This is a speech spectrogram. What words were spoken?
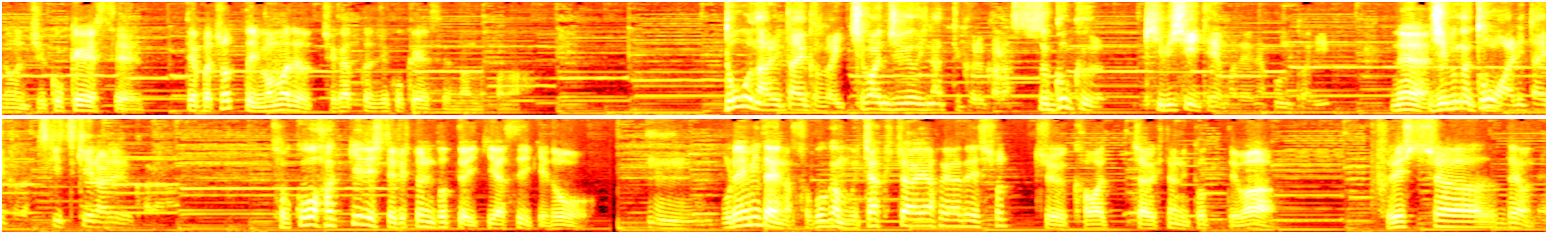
の自己形成ってやっぱちょっと今までと違った自己形成なのかな。どうなりたいかが一番重要になってくるからすごく厳しいテーマだよね本当にねえ自分がどうありたいかが突きつけられるから。そこをはっきりしてる人にとっては生きやすいけど、うん俺みたいなそこがむちゃくちゃあやふやでしょっちゅう変わっちゃう人にとっては、プレッシャーだよね。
